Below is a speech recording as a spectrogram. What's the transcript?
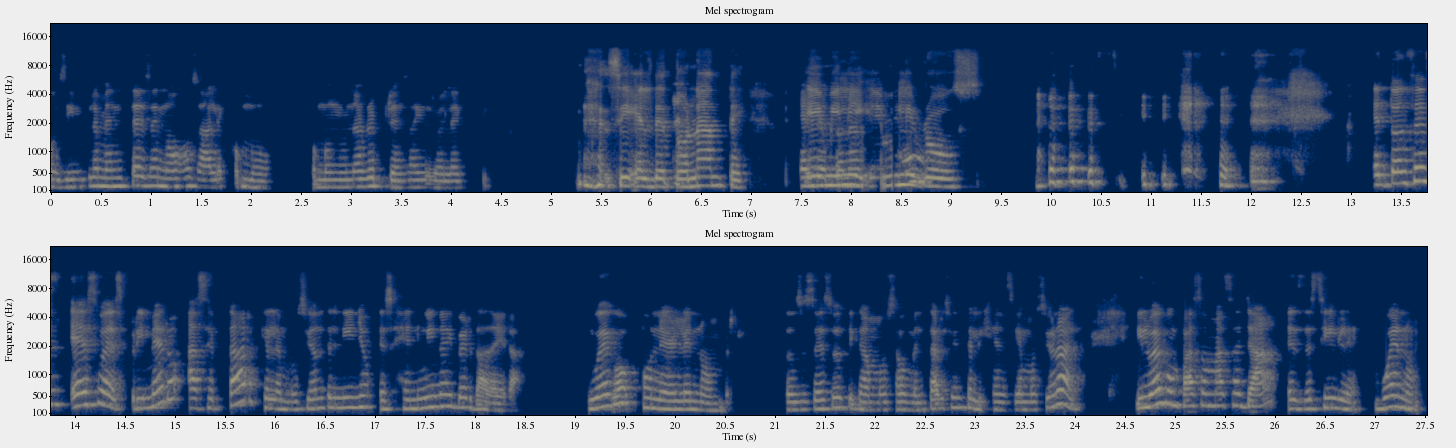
o simplemente ese enojo sale como, como en una represa hidroeléctrica. Sí, el detonante. Emily, Emily Rose. Entonces, eso es, primero, aceptar que la emoción del niño es genuina y verdadera. Luego, ponerle nombre. Entonces, eso es, digamos, aumentar su inteligencia emocional. Y luego, un paso más allá es decirle, bueno,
